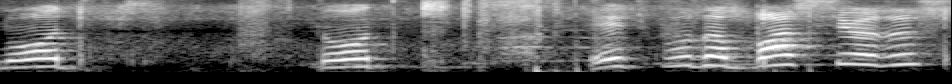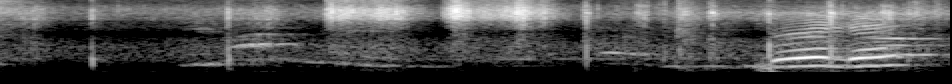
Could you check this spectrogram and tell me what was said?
Loading. Loading. Evet burada basıyoruz. Böyle.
